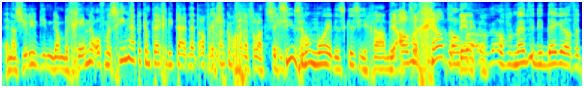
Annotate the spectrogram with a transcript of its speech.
En als jullie die dan beginnen... Of misschien heb ik hem tegen die tijd net af... En dan kan ik hem gewoon even laten zien. Ik zie zo'n mooie discussie gaan. Ja, over geld dat over, binnenkomt. over, over mensen die denken dat we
